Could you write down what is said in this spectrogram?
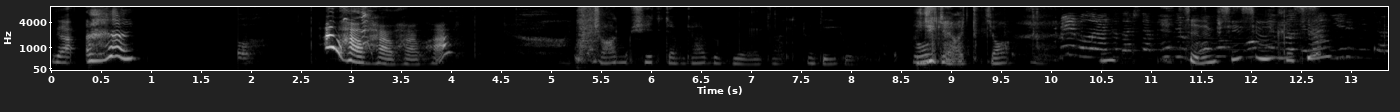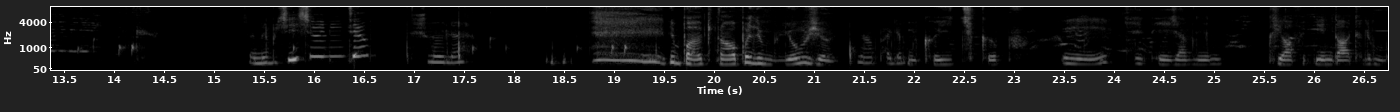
Ya. hav hav hav hav hav. Can bir şey diyeceğim. Gel bir buraya gel. Dur değiyorum. Oldu? gel artık ya. Sana bir şey söyleyeceğim. Sana bir şey söyleyeceğim. Şöyle. Bak ne yapalım biliyor musun? Ne yapalım? Yukarı çıkıp Ee? teyzemlerin kıyafetlerini dağıtalım mı?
